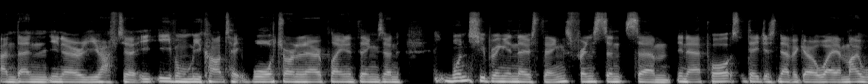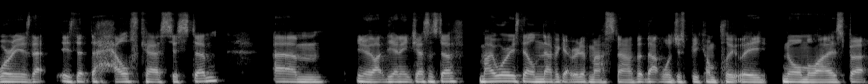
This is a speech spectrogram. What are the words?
and then you know you have to even you can't take water on an airplane and things. And once you bring in those things, for instance, um, in airports, they just never go away. And my worry is that is that the healthcare system. Um, you know, like the NHS and stuff. My worry is they'll never get rid of masks now, that that will just be completely normalized. But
